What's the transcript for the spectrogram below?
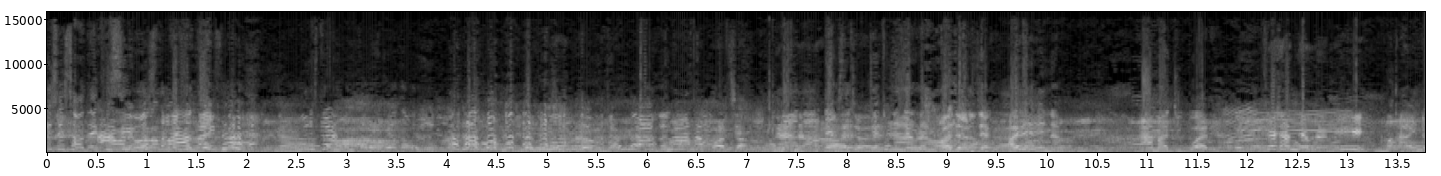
त्यसै सधैँ खुसी होस् हजुर। जे- होइन होइन आमाजु बुहारी जेठान देउरानी म- होइन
